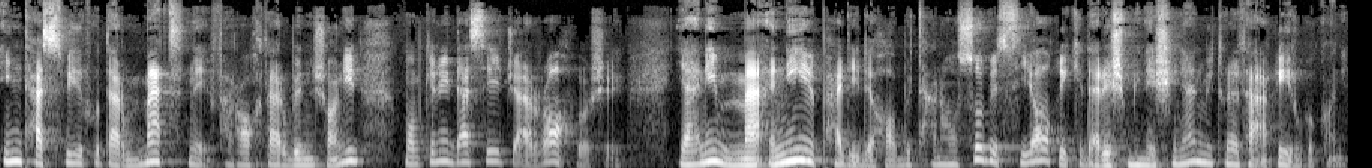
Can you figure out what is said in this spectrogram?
این تصویر رو در متن فراختر بنشانید ممکنه دست جراح باشه. یعنی معنی پدیده ها به تناسب سیاقی که درش می نشینن می‌تونه تغییر بکنه.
